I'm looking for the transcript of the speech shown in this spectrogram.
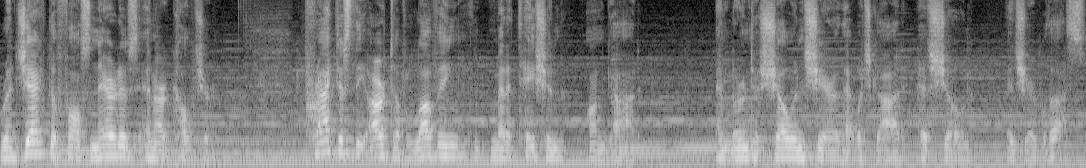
Reject the false narratives in our culture. Practice the art of loving meditation on God and learn to show and share that which God has shown and shared with us.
